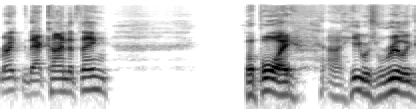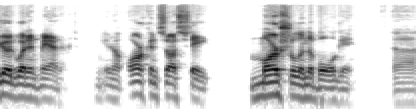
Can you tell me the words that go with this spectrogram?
right? That kind of thing. But boy, uh, he was really good when it mattered you know, Arkansas State, Marshall in the bowl game. Uh,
